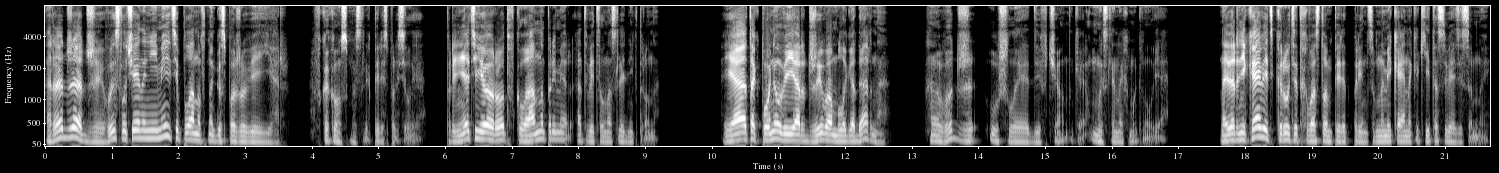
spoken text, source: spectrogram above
«Раджаджи, вы случайно не имеете планов на госпожу Вейяр?» «В каком смысле?» — переспросил я. «Принять ее род в клан, например», — ответил наследник трона. «Я так понял, Вейяр-Джи вам благодарна?» «Вот же ушлая девчонка», — мысленно хмыкнул я. «Наверняка ведь крутит хвостом перед принцем, намекая на какие-то связи со мной.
